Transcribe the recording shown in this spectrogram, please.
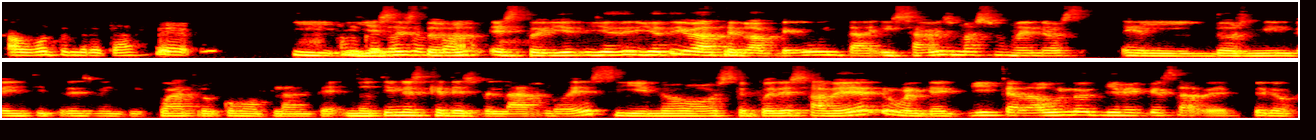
Algo tendré que hacer, y, y es no esto. ¿no? Esto, yo, yo- yo te iba a hacer la pregunta, ¿y sabes más o menos el 2023-24 cómo plantea? No tienes que desvelarlo, ¿eh? Si no se puede saber, porque aquí cada uno tiene que saber, pero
